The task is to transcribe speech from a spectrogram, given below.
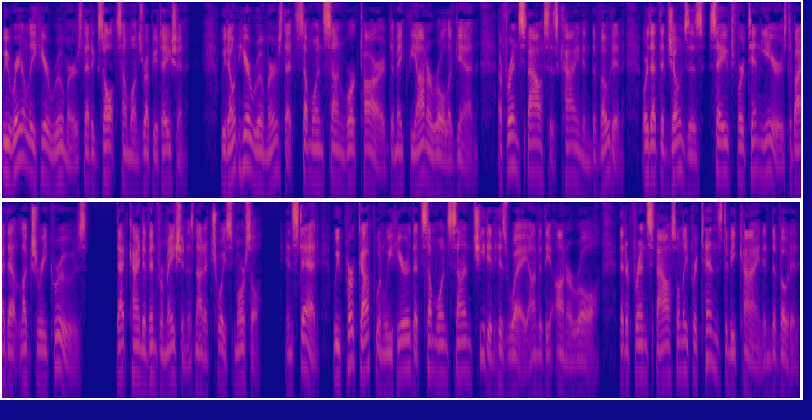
We rarely hear rumors that exalt someone's reputation. We don't hear rumors that someone's son worked hard to make the honor roll again, a friend's spouse is kind and devoted, or that the Joneses saved for ten years to buy that luxury cruise. That kind of information is not a choice morsel. Instead, we perk up when we hear that someone's son cheated his way onto the honor roll, that a friend's spouse only pretends to be kind and devoted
